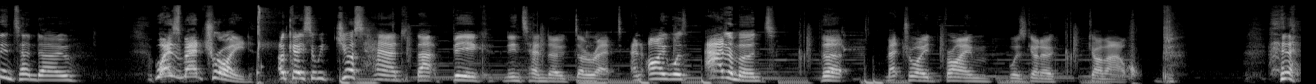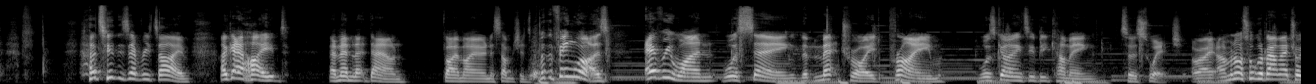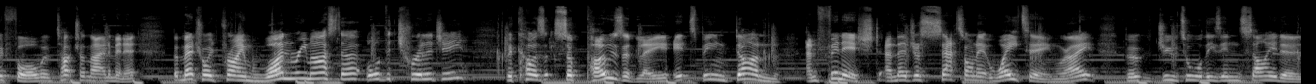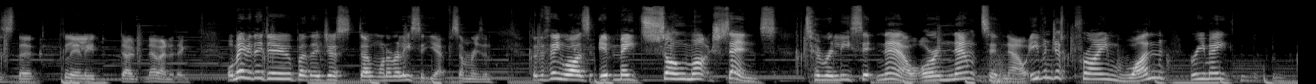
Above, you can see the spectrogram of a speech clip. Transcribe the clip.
Nintendo. Where's Metroid? Okay, so we just had that big Nintendo Direct, and I was adamant that Metroid Prime was gonna come out. I do this every time. I get hyped and then let down by my own assumptions. But the thing was, everyone was saying that Metroid Prime was going to be coming to Switch. All right, I'm not talking about Metroid 4, we'll touch on that in a minute, but Metroid Prime 1 remaster or the trilogy, because supposedly it's been done and finished and they're just sat on it waiting, right? But due to all these insiders that clearly don't know anything. Or maybe they do, but they just don't want to release it yet for some reason. But the thing was, it made so much sense to release it now or announce it now. Even just Prime 1 remake,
